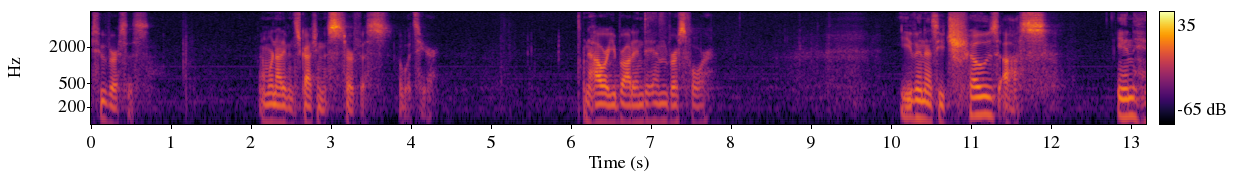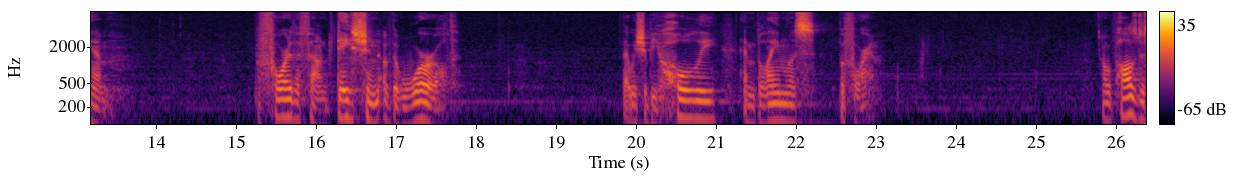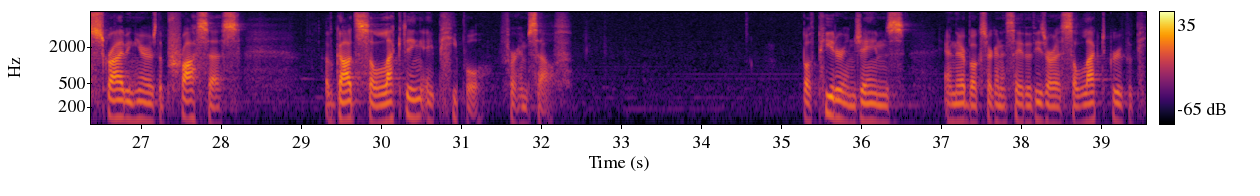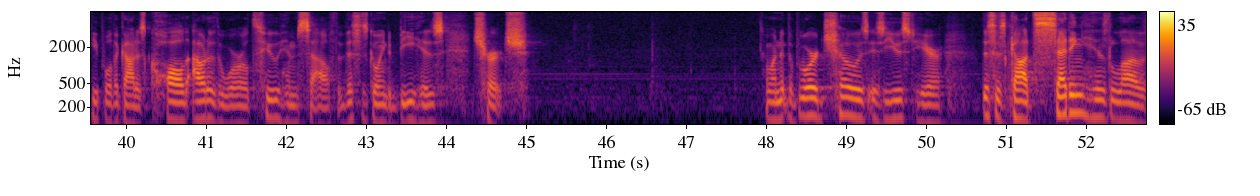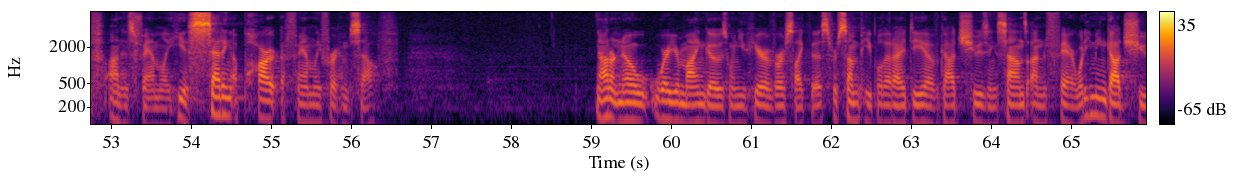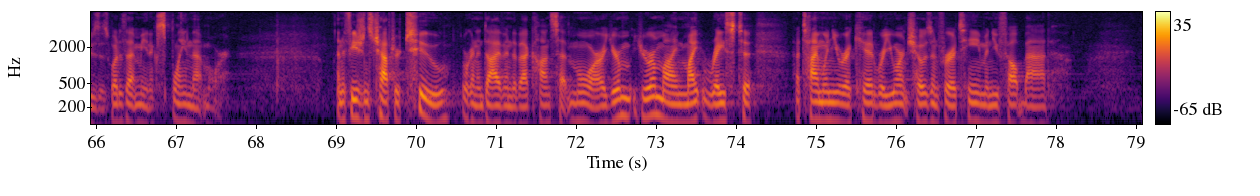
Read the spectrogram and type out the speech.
Two verses. And we're not even scratching the surface of what's here. And how are you brought into Him? Verse 4. Even as He chose us in Him before the foundation of the world, that we should be holy and blameless before Him. And what Paul's describing here is the process of God selecting a people for Himself. Both Peter and James and their books are going to say that these are a select group of people that God has called out of the world to Himself, that this is going to be His church. When the word chose is used here, this is God setting his love on his family. He is setting apart a family for himself. Now, I don't know where your mind goes when you hear a verse like this. For some people, that idea of God choosing sounds unfair. What do you mean God chooses? What does that mean? Explain that more. In Ephesians chapter 2, we're going to dive into that concept more. Your, your mind might race to a time when you were a kid where you weren't chosen for a team and you felt bad.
